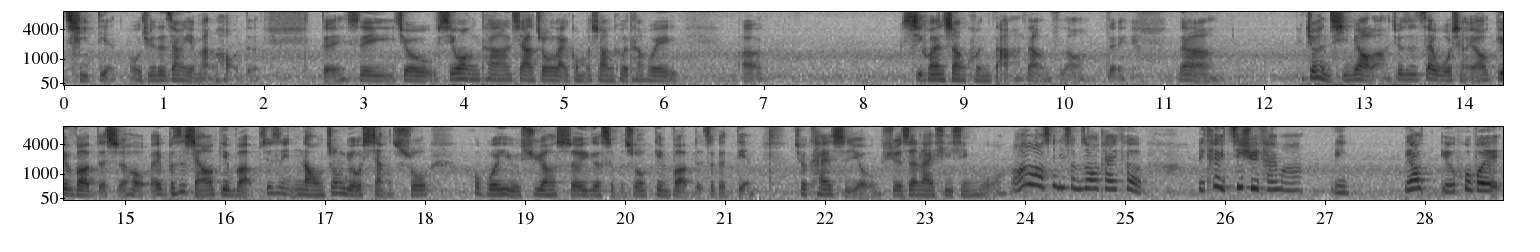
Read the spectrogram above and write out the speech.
起点，我觉得这样也蛮好的。对，所以就希望他下周来跟我们上课，他会呃喜欢上昆达这样子哦。对，那就很奇妙啦，就是在我想要 give up 的时候，哎，不是想要 give up，就是脑中有想说。会不会有需要设一个什么时候 give up 的这个点，就开始有学生来提醒我啊，老师，你什么时候开课？你可以继续开吗？你不要有会不会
